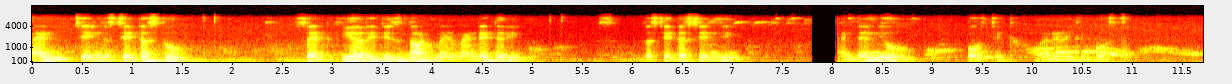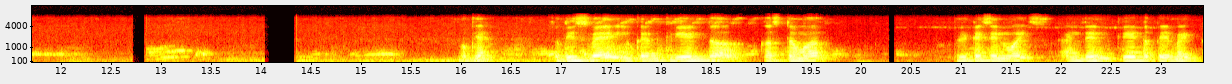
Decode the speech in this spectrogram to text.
And change the status to sent here it is not mandatory. The status changing and then you post it. Validating post okay? So this way you can create the customer free text invoice and then create the payment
